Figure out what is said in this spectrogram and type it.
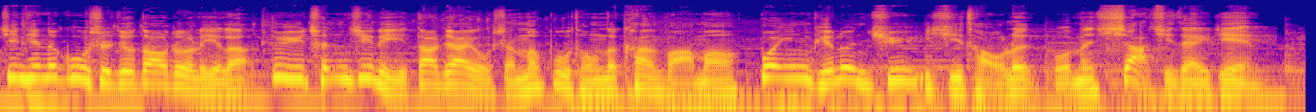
今天的故事就到这里了。对于陈其礼，大家有什么不同的看法吗？欢迎评论区一起讨论。我们下期再见。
